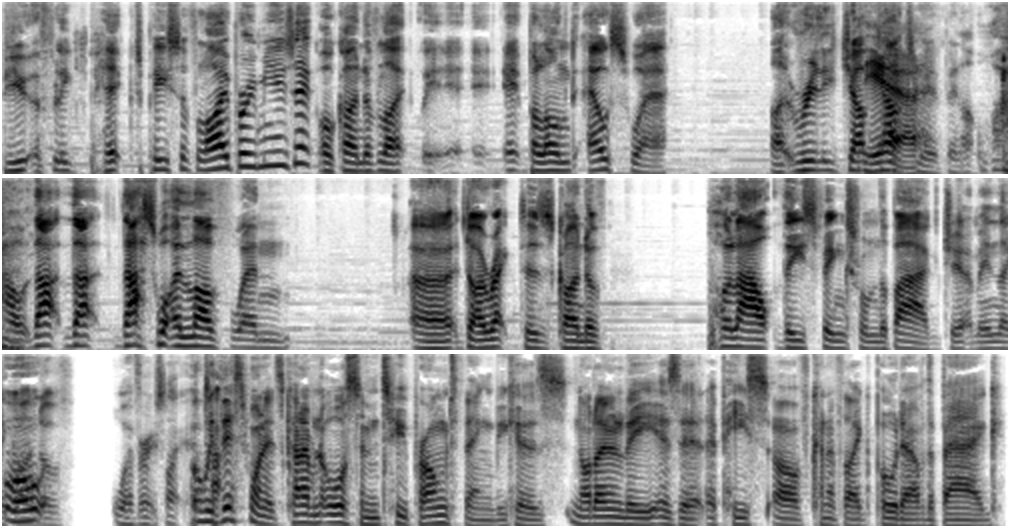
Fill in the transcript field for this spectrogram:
beautifully picked piece of library music, or kind of like it, it, it belonged elsewhere, like really jumped out to me. and been like, wow, that that that's what I love when uh, directors kind of pull out these things from the bag. Do you know what I mean? They kind of whether it's like Well, with this one, it's kind of an awesome two pronged thing because not only is it a piece of kind of like pulled out of the bag,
